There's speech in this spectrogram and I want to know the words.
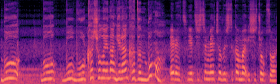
Bu, bu, bu vurkaç olayından gelen kadın bu mu? Evet, yetiştirmeye çalıştık ama işi çok zor.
